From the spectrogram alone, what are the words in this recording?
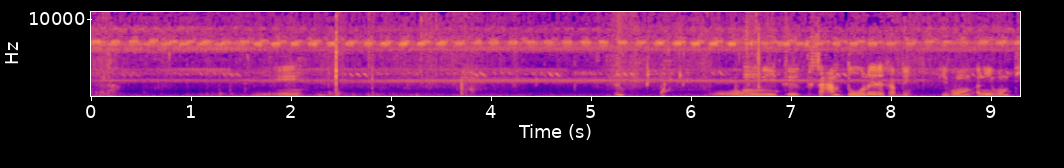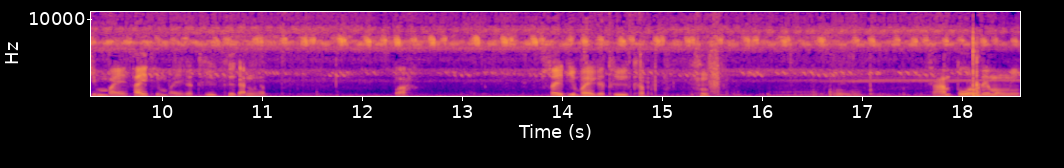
เอาล่ะนี่โอ้มึงนี่ถือสามตัวเลยนะครับนี่ที่ผมอันนี้ผมถิ่มไปใส่ถิ่มไปก็ถือคือกันครับว้าใส่ถิ่มไปก็ถือครับ สามตัวเราได้มองนี่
